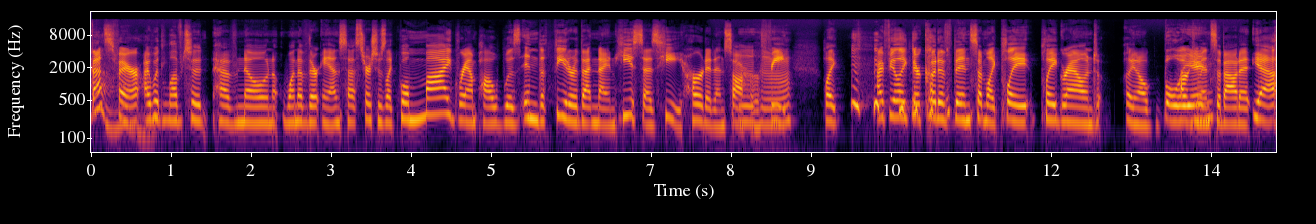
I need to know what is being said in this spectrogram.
That's fair. I would love to have known one of their ancestors who's like, well, my grandpa was in the theater that night and he says he heard it and saw her Mhm. feet. Like, I feel like there could have been some like play playground, you know, Bullying. arguments about it. Yeah.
